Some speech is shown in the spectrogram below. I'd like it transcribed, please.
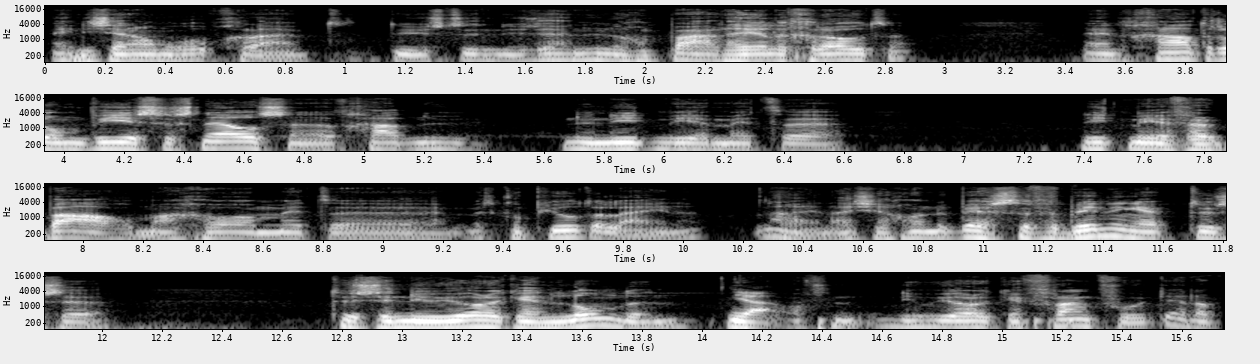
En die zijn allemaal opgeruimd. Dus er er zijn nu nog een paar hele grote. En het gaat erom wie is de snelste. En dat gaat nu, nu niet meer met... niet meer verbaal, maar gewoon met, eh, met computerlijnen. Nou, en als je gewoon de beste verbinding hebt tussen, tussen New York en Londen, Ja. of New York en Frankfurt, ja, dan,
